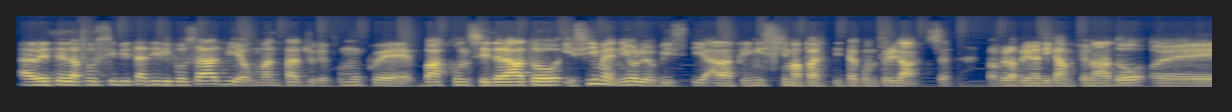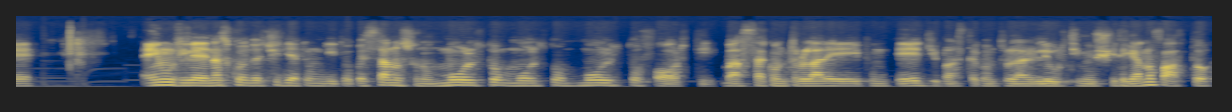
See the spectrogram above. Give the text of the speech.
avete la possibilità di riposarvi, è un vantaggio che comunque va considerato. I Simen io li ho visti alla primissima partita contro i Lux, proprio la prima di campionato. Eh, è inutile nasconderci dietro un dito, quest'anno sono molto molto molto forti, basta controllare i punteggi, basta controllare le ultime uscite che hanno fatto,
